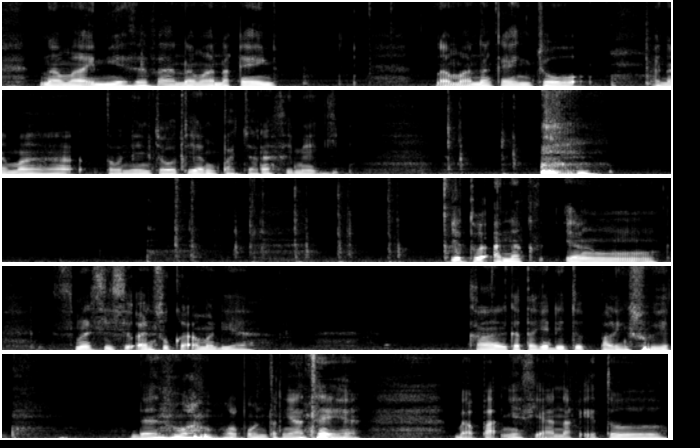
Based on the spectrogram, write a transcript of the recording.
nama ini siapa? Nama anak yang nama anak yang cowok. Eh, nama temen yang cowok tuh yang pacarnya si Maggie. Itu anak yang sebenarnya si Suan suka sama dia karena katanya dia tuh paling sweet. Dan walaupun ternyata ya bapaknya si anak itu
